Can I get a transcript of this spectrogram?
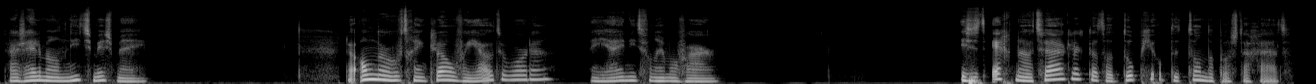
Daar is helemaal niets mis mee. De ander hoeft geen clown van jou te worden en jij niet van hem of haar. Is het echt noodzakelijk dat dat dopje op de tandenpasta gaat?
